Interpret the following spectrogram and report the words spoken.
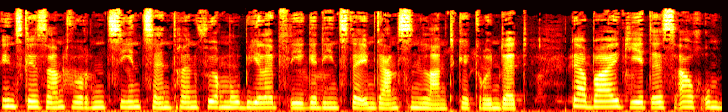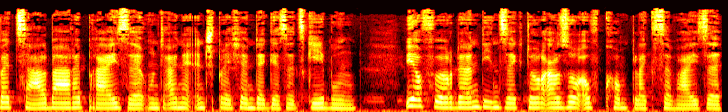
Insgesamt wurden zehn Zentren für mobile Pflegedienste im ganzen Land gegründet. Dabei geht es auch um bezahlbare Preise und eine entsprechende Gesetzgebung. Wir fördern den Sektor also auf komplexe Weise.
